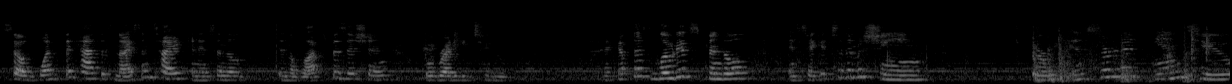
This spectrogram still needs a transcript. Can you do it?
So once the cap is nice and tight and it's in the, in the locked position, we're ready to pick up this loaded spindle and take it to the machine where we insert it into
